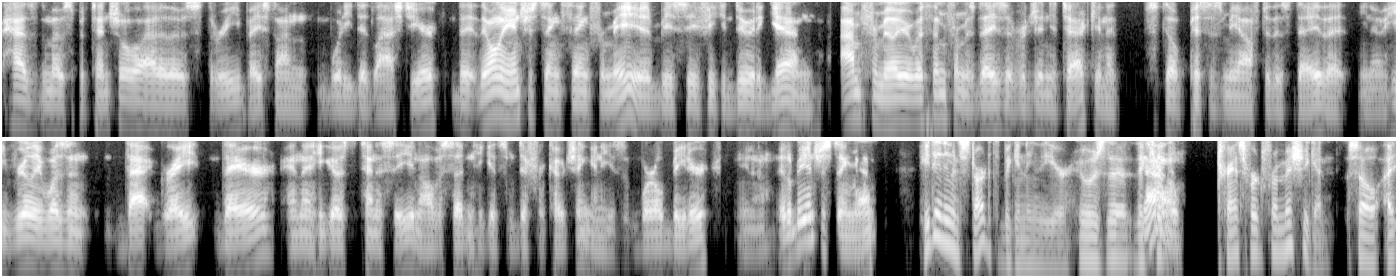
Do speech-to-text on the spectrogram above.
has the most potential out of those three based on what he did last year. The the only interesting thing for me would be see if he can do it again. I'm familiar with him from his days at Virginia Tech, and it still pisses me off to this day that you know he really wasn't that great there and then he goes to Tennessee and all of a sudden he gets some different coaching and he's a world beater you know it'll be interesting man He didn't even start at the beginning of the year. It was the the kid that transferred from Michigan. So I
